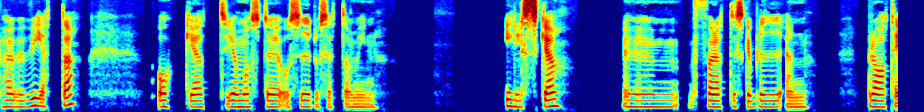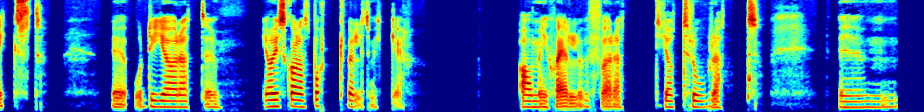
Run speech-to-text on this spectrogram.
behöver veta och att jag måste åsidosätta min ilska eh, för att det ska bli en bra text. Eh, och det gör att jag har ju skalat bort väldigt mycket av mig själv för att jag tror att um,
